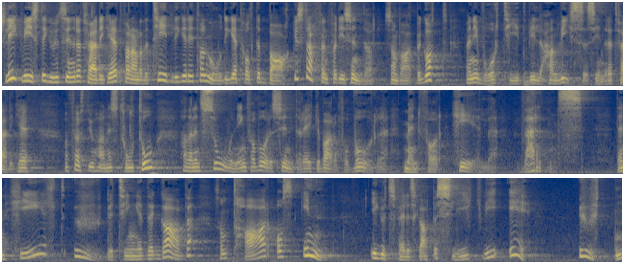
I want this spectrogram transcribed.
Slik viste Gud sin rettferdighet, for han hadde tidligere i tålmodighet holdt tilbake straffen for de synder som var begått, men i vår tid ville han vise sin rettferdighet. Og 1. Johannes 2,2.: Han er en soning for våre syndere, ikke bare for våre, men for hele verdens den helt ubetingede gave som tar oss inn i gudsfellesskapet slik vi er, uten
